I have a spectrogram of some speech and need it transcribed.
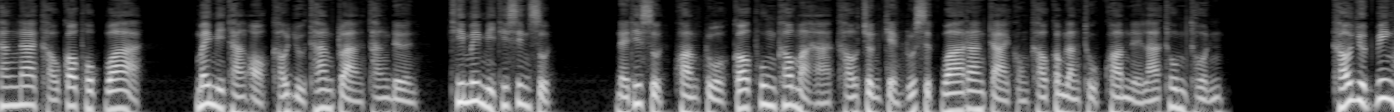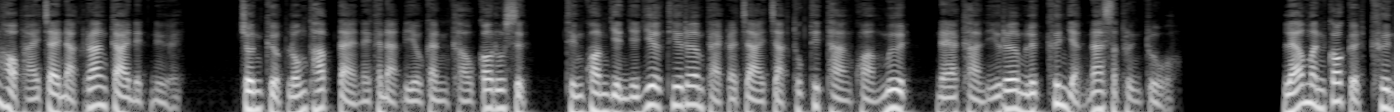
ข้างหน้าเขาก็พบว่า ไม่มีทางออกเขาอยู่ท่ามกลางทางเดินที่ไม่มีที่สิ้นสุด ในที่สุดความกลัวก็พุ่งเข้ามาหาเขาจนเก่งรู้สึกว่าร่างกายของเขากำลังถูกความเหนื่อยล้าทุ่มทน เขาหยุดวิ่งหอบหายใจหนักร่างกายเหน็ดเหนื่อย จนเกือบล้มพับแต่ในขณะเดียวกันเขาก็รู้สึก ถึงความเย็นเยือกที่เริ่มแผ่กระจายจากทุกทิศทางความมืด ในอาคารนี้เริ่มลึกขึ้นอย่างน่าสะพรึงกลัว แล้วมันก็เกิดขึ้น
